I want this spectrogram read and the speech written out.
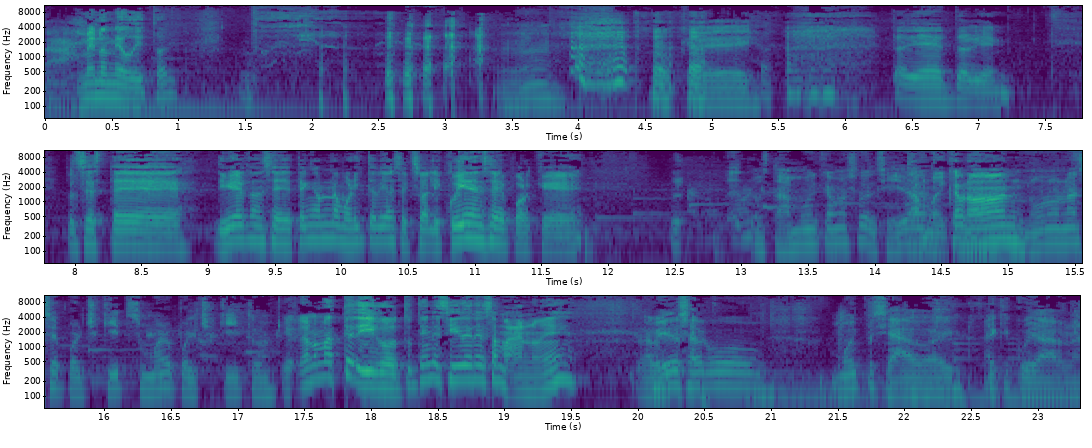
Ah, Menos mi auditorio. ok. Está bien, está bien. Pues este, diviértanse, tengan una bonita vida sexual y cuídense porque Está muy camazo del SIDA. Está muy cabrón. Uno nace por el chiquito, se muere por el chiquito. yo, yo nomás te digo, tú tienes sida en esa mano, ¿eh? La vida es algo muy preciado, hay, hay que cuidarla.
